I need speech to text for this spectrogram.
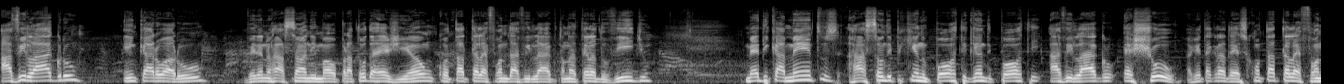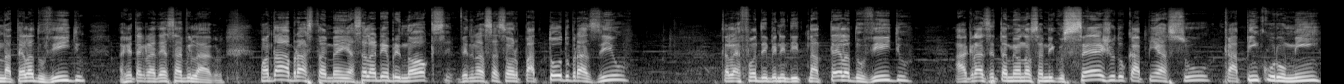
a Vilagro em Caruaru, vendendo ração animal para toda a região. Contato telefone da Vilagro está na tela do vídeo. Medicamentos, ração de pequeno porte, grande porte, a Vilagro é show. A gente agradece. Contato telefone na tela do vídeo, a gente agradece a Vilagro. Mandar um abraço também à Celaria Brinox, vendendo acessório para todo o Brasil. Telefone de Benedito na tela do vídeo. Agradecer também ao nosso amigo Sérgio do Capim Açu, Capim Curumim,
